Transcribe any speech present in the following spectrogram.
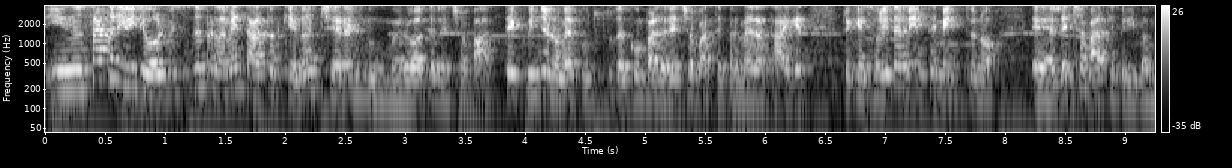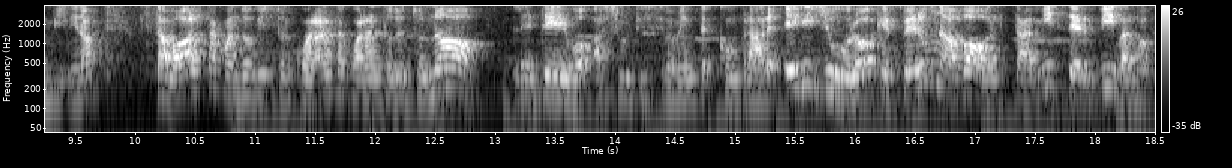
in un sacco di video mi sono sempre lamentato che non c'era il numero delle ciabatte quindi non ho mai potuto comprare delle ciabatte per me da Tiger perché solitamente mettono eh, le ciabatte per i bambini no? stavolta quando ho visto il 40-40 ho detto no le devo assolutissimamente comprare e vi giuro che per una volta mi servivano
